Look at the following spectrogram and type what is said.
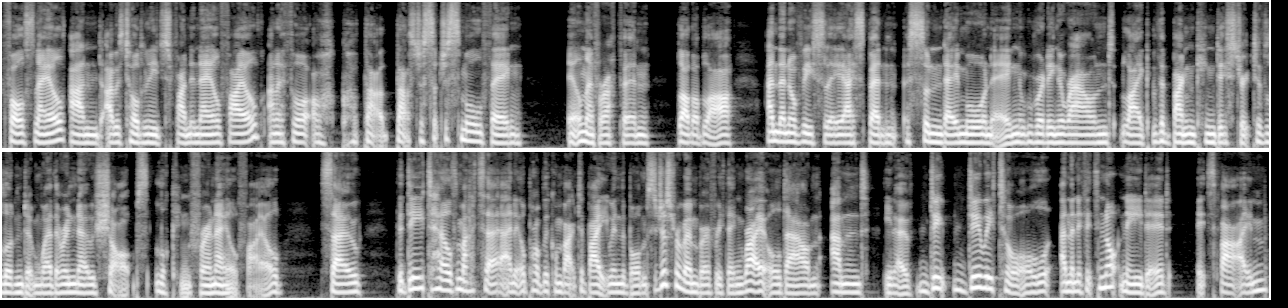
false nail. And I was told I needed to find a nail file. And I thought, oh, God, that, that's just such a small thing. It'll never happen, blah, blah, blah. And then obviously, I spent a Sunday morning running around like the banking district of London where there are no shops looking for a nail file. So the details matter and it'll probably come back to bite you in the bum. So just remember everything, write it all down and, you know, do do it all. And then if it's not needed, it's fine.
